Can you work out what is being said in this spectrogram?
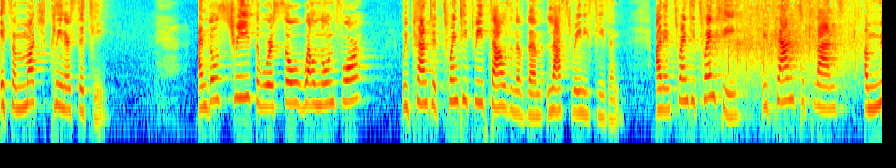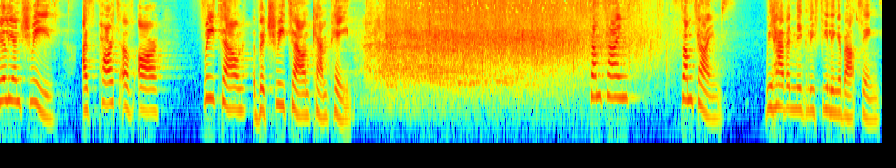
it's a much cleaner city. And those trees that we're so well known for, we planted 23,000 of them last rainy season. And in 2020, we plan to plant a million trees as part of our Freetown, the Tree Town campaign. sometimes, sometimes we have a niggly feeling about things.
